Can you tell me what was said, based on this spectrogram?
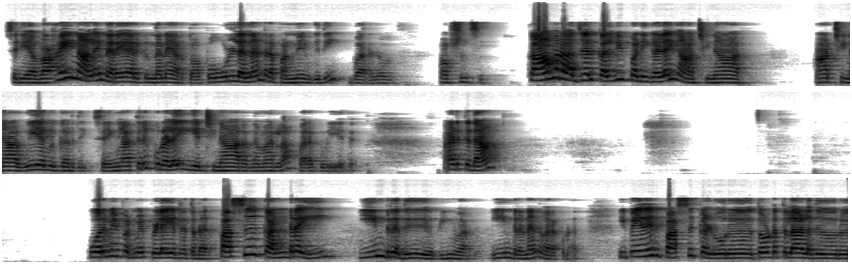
சரியா? வகைனாலே நிறைய இருக்குன்னு தானே அர்த்தம். அப்போ உள்ளனன்ற பன்மை விகுதி வரணும். ஆப்ஷன் சி காமராஜர் கல்வி பணிகளை ஆற்றினார். ஆற்றினார் உயர்வு கருதி சரிங்களா? திருக்குறளை இயற்றினார் அந்த மாதிரிலாம் வரக்கூடியது. அடுத்ததா ஒருமைப்பன்மை பிழையற்ற தொடர். பசு கன்றை ஈன்றது அப்படின்னு வரணும் ஈன்றனன்னு வரக்கூடாது. இப்ப இதே பசுக்கள் ஒரு தோட்டத்துல அல்லது ஒரு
